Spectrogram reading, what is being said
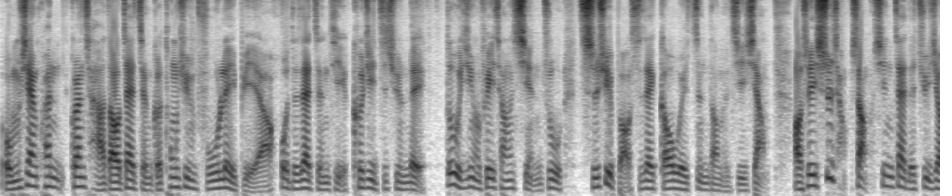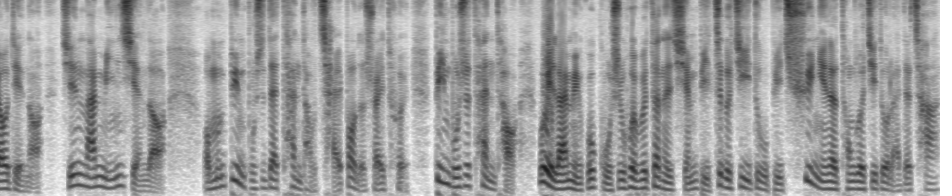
我们现在观观察到，在整个通讯服务类别啊，或者在整体科技资讯类，都已经有非常显著持续保持在高位震荡的迹象。好，所以市场上现在的聚焦点呢、其实蛮明显的。我们并不是在探讨财报的衰退，并不是探讨未来美国股市会不会赚的钱比这个季度比去年的同个季度来的差，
